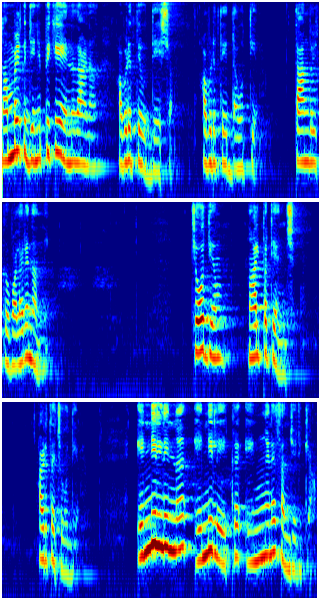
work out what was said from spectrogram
നമ്മൾക്ക് ജനിപ്പിക്കുക എന്നതാണ് അവിടുത്തെ ഉദ്ദേശം അവിടുത്തെ ദൗത്യം. താങ്കൾക്ക് വളരെ നന്ദി. ചോദ്യം നാൽപ്പത്തി അടുത്ത ചോദ്യം. എന്നിൽ നിന്ന് എന്നിലേക്ക് എങ്ങനെ സഞ്ചരിക്കാം?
